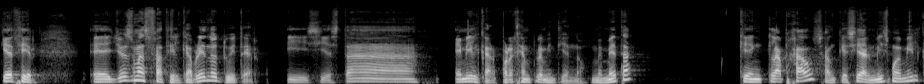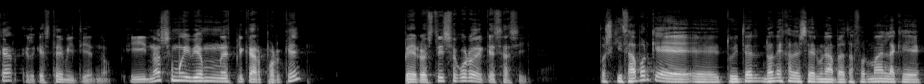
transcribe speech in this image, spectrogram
Quiero decir, eh, yo es más fácil que abriendo Twitter y si está Emilcar, por ejemplo, emitiendo, me meta que en Clubhouse, aunque sea el mismo Emilcar, el que esté emitiendo. Y no sé muy bien explicar por qué, pero estoy seguro de que es así. Pues quizá porque eh, Twitter no deja de ser una plataforma en la que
